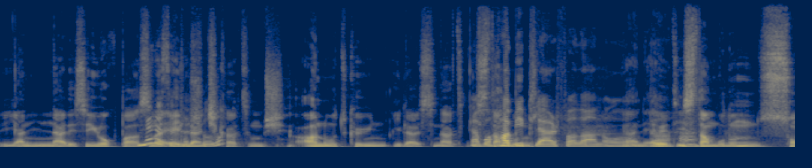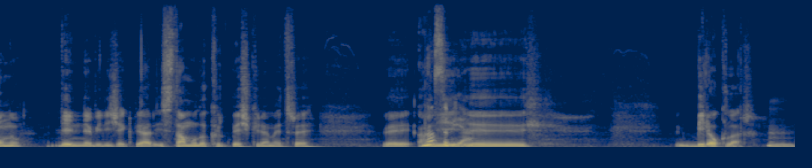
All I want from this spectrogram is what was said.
Yani neredeyse yok pahasına Neresi elden Taşoğlu? çıkartılmış. Arnavutköy'ün ilerisinde artık ya İstanbul'un... Bu Habibler falan o. Yani da, evet İstanbul'un sonu denilebilecek bir yer. İstanbul'a 45 kilometre ve Nasıl hani, bir yer? E, bloklar. Hmm.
